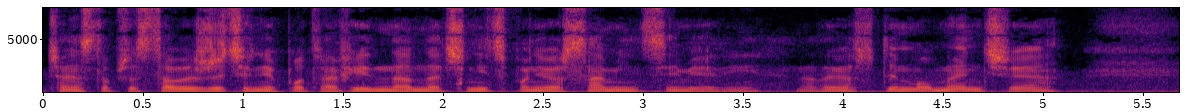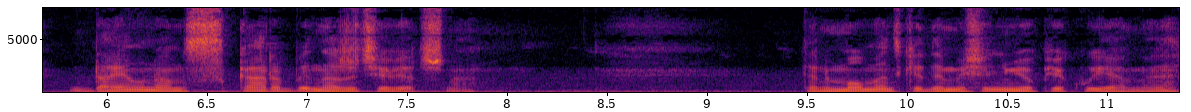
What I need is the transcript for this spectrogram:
często przez całe życie nie potrafili nam dać nic, ponieważ sami nic nie mieli. Natomiast w tym momencie dają nam skarby na życie wieczne ten moment, kiedy my się nimi opiekujemy,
